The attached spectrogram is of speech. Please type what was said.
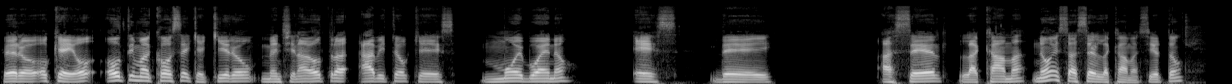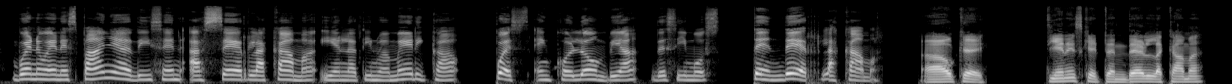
Pero, ok, última cosa que quiero mencionar, otro hábito que es muy bueno, es de hacer la cama. No es hacer la cama, ¿cierto? Bueno, en España dicen hacer la cama y en Latinoamérica, pues en Colombia decimos tender la cama. Ah, ok. Tienes que tender la cama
